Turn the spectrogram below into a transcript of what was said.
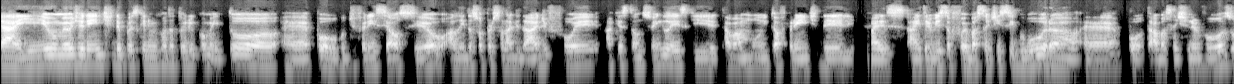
E aí o meu gerente, depois que ele me contatou, ele comentou, é, pô, o diferencial seu, além da sua personalidade, foi a questão do seu inglês, que estava muito à frente dele. Mas a entrevista foi bastante insegura, é, pô, tava bastante nervoso.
